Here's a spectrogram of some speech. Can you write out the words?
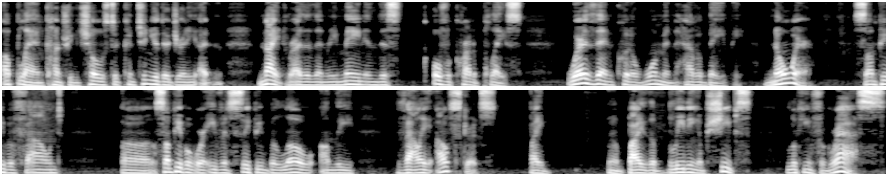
upland country chose to continue their journey at night rather than remain in this overcrowded place. Where then could a woman have a baby? Nowhere. Some people found, uh, some people were even sleeping below on the valley outskirts by, you know, by the bleating of sheep's looking for grass.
